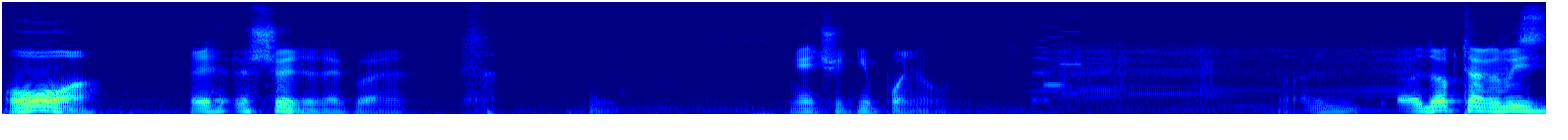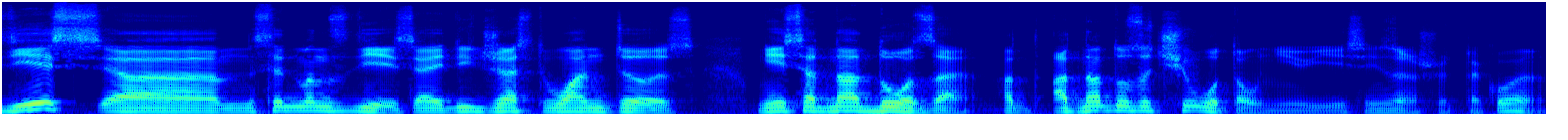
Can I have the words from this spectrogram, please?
О! Э, что это такое? Я чуть не понял. Доктор, вы здесь? Uh, Сэдман здесь. I did just one dose. У меня есть одна доза. Од одна доза чего-то у нее есть. Я не знаю, что это такое.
